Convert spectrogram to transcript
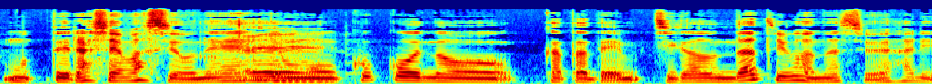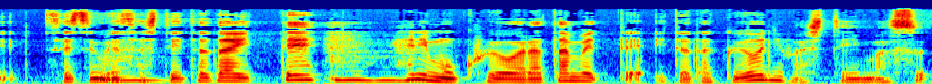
持っていらっしゃいますよね。えー、でも、個々の方で違うんだという話をやはり説明させていただいて、うん、やはり目標を改めていただくようにはしています。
